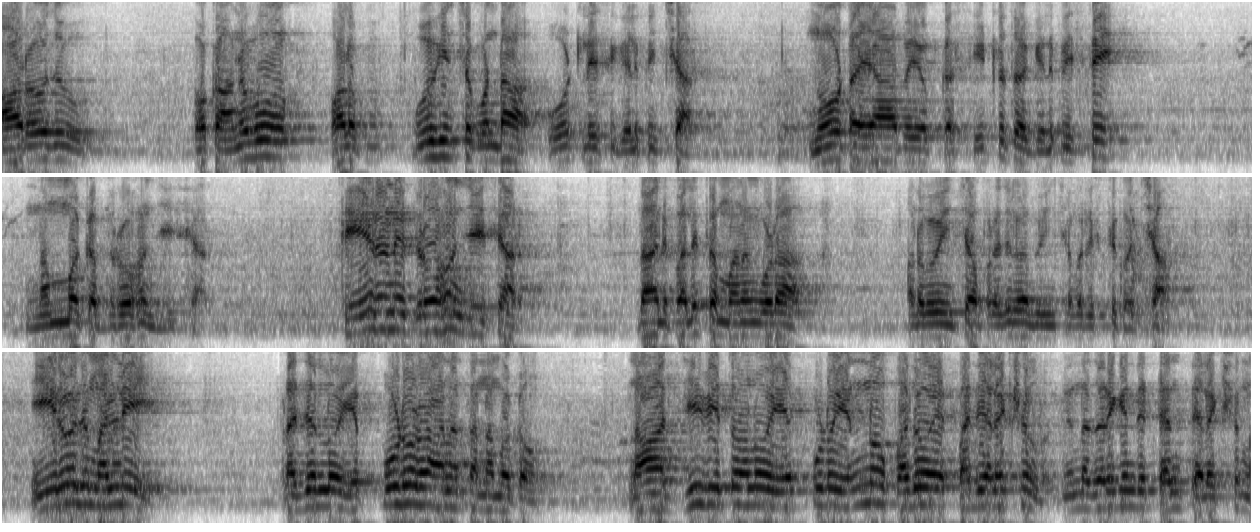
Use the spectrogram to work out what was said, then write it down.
ఆ రోజు ఒక అనుభవం వాళ్ళకు ఊహించకుండా ఓట్లేసి గెలిపించారు. నూట యాభై ఒక్క సీట్లతో గెలిపిస్తే నమ్మక ద్రోహం చేశారు. తీరని ద్రోహం చేశారు. దాని ఫలితం మనం కూడా అనుభవించాం ప్రజలు అనుభవించే పరిస్థితికి వచ్చాం. ఈరోజు మళ్ళీ ప్రజల్లో ఎప్పుడూ రానంత నమ్మకం నా జీవితంలో ఎప్పుడు ఎన్నో పదో పది ఎలక్షన్లు నిన్న జరిగింది టెన్త్ ఎలక్షన్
